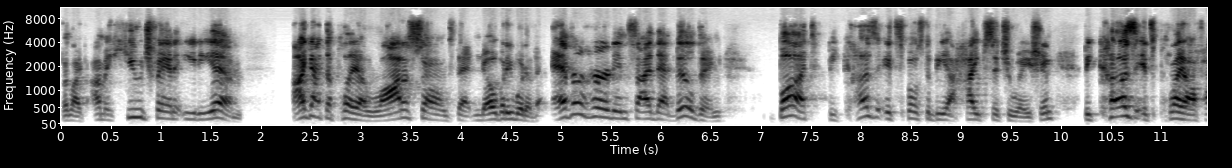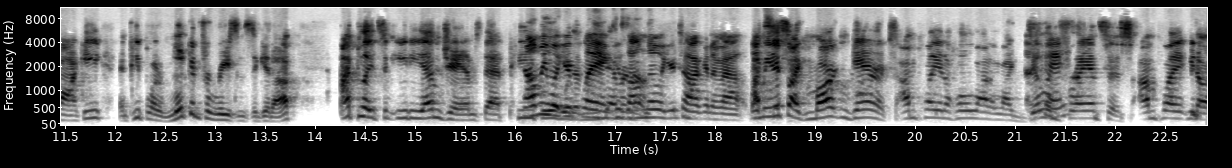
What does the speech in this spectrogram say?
but like I'm a huge fan of EDM. I got to play a lot of songs that nobody would have ever heard inside that building but because it's supposed to be a hype situation, because it's playoff hockey and people are looking for reasons to get up, I played some EDM jams that people. Tell me what you're playing because I'll know what you're talking about. Let's I mean, it's like Martin Garrix. I'm playing a whole lot of like Dillon okay. Francis. I'm playing, you know,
